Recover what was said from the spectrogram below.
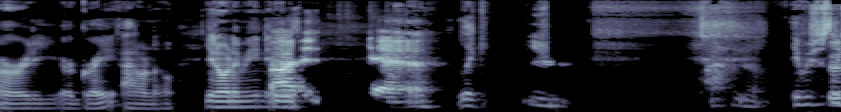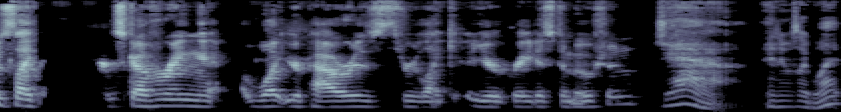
already are great I don't know you know what I mean was I, yeah. like You. I don't know. it was just It like was like discovering what your power is through like your greatest emotion. yeah and it was like what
